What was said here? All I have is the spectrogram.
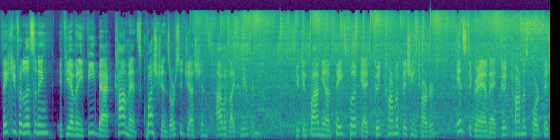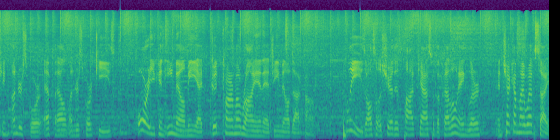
Thank you for listening. If you have any feedback, comments, questions, or suggestions, I would like to hear from you. You can find me on Facebook at Good Karma Fishing Charters, Instagram at Good Karma Sport Fishing underscore FL underscore keys, or you can email me at goodkarmaryan at gmail.com. Please also share this podcast with a fellow angler and check out my website,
